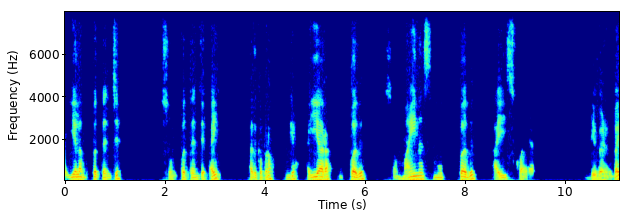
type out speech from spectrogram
ஐயால் முப்பத்தஞ்சு ஸோ முப்பத்தஞ்சு ஐ அதுக்கப்புறம் இங்கே ஐயாரா முப்பது ஸோ மைனஸ் முப்பது ஐ ஸ்கொயர் டிவைடட் பை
